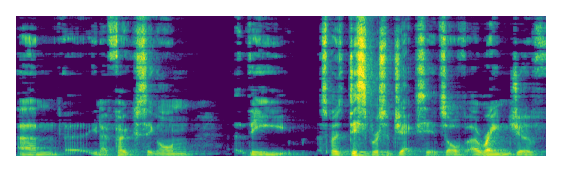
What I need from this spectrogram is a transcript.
um, uh, you know focusing on the I suppose disparate objectives of a range of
